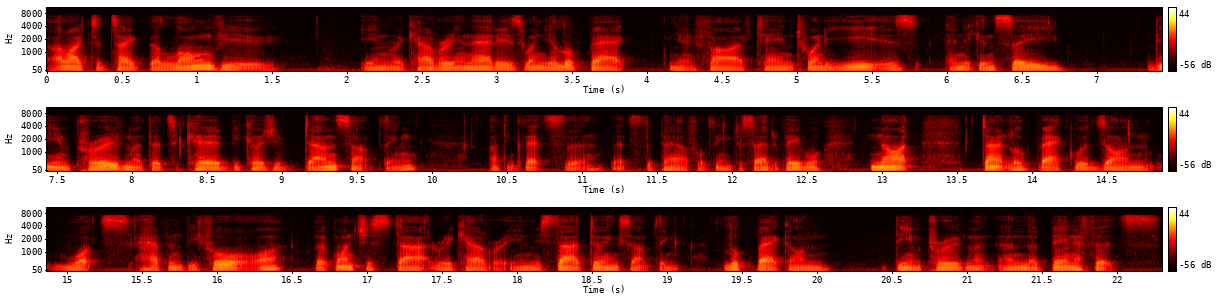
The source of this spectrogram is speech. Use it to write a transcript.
I like to take the long view in recovery, and that is when you look back, you know, 5, 10, 20 years, and you can see the improvement that's occurred because you've done something. I think that's the that's the powerful thing to say to people. Not don't look backwards on what's happened before, but once you start recovery and you start doing something, look back on the improvement and the benefits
